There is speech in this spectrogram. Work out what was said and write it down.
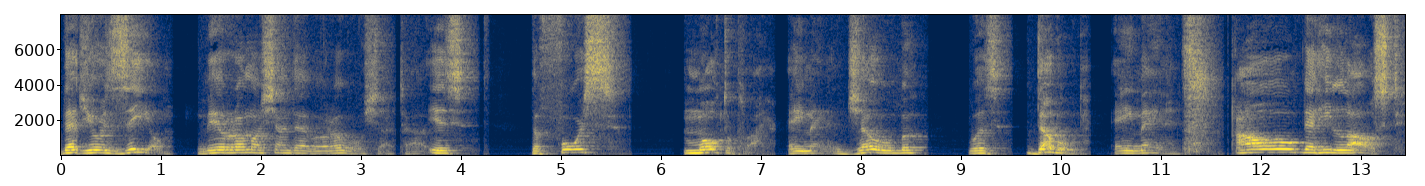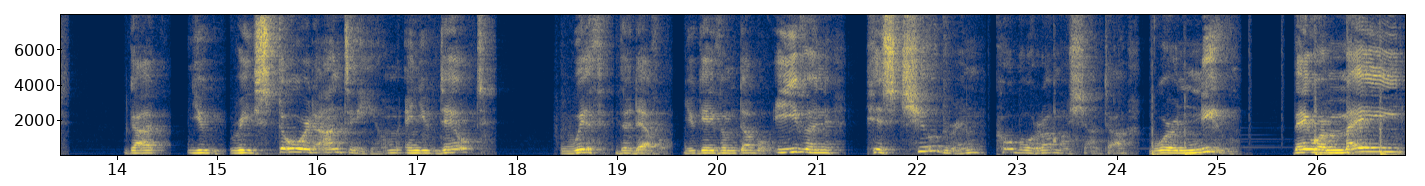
That your zeal is the force multiplier. Amen. Job was doubled. Amen. All that he lost, God, you restored unto him and you dealt with the devil. You gave him double. Even his children, Kobo Ramashanta, were new. They were made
